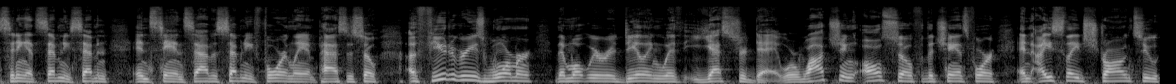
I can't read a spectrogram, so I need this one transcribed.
sitting at 77 in San Saba, 74 in Lampasas. So a few degrees warmer than what we were dealing with yesterday. We're watching also for the chance for an isolated strong to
